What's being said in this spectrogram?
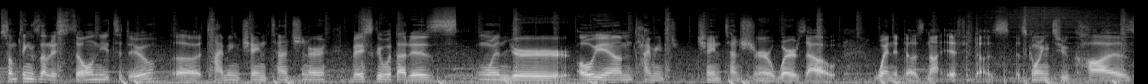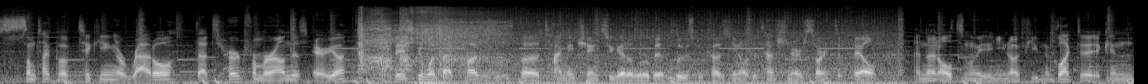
Some things that I still need to do, the timing chain tensioner. Basically what that is, when your OEM timing chain tensioner wears out, when it does, not if it does. It's going to cause some type of ticking or rattle that's heard from around this area. Basically what that causes is the timing chain to get a little bit loose because, you know, the tensioner is starting to fail. And then ultimately, you know, if you neglect it, it can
